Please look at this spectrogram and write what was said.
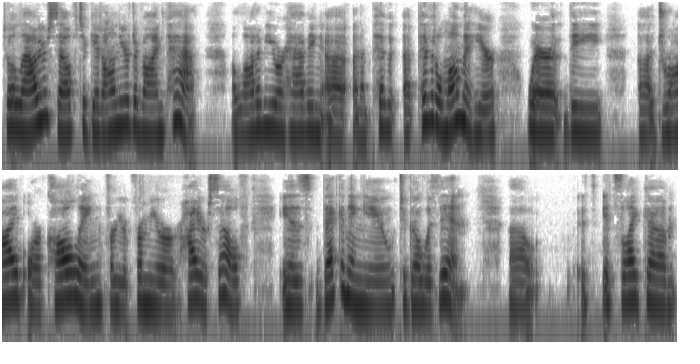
to allow yourself to get on your divine path. A lot of you are having a, a, pivot, a pivotal moment here where the uh, drive or calling for your, from your higher self is beckoning you to go within. Uh, it's, it's like um,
